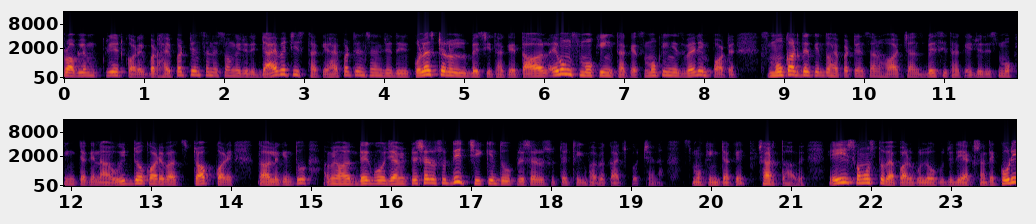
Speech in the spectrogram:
প্রবলেম ক্রিয়েট করে বাট হাইপারটেনশনের সঙ্গে যদি ডায়াবেটিস থাকে হাইপারটেনশন যদি কোলেস্টেরল বেশি থাকে, তাহলে, এবং স্মোকিং থাকে স্মোকিং ইজ ভেরি ইম্পর্টেন্ট স্মোকারদের কিন্তু হাইপারটেনশন হওয়ার চান্স বেশি থাকে। যদি স্মোকিংটাকে না উইথড্র করে বা স্টপ করে, তাহলে কিন্তু আমি দেখব যে আমি প্রেশার ওষুধ দিচ্ছি, কিন্তু প্রেশার ওষুধটা ঠিকভাবে কাজ করছে না। স্মোকিংটাকে ছাড়তে হবে। এই সমস্ত ব্যাপারগুলো যদি একসাথে করি,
